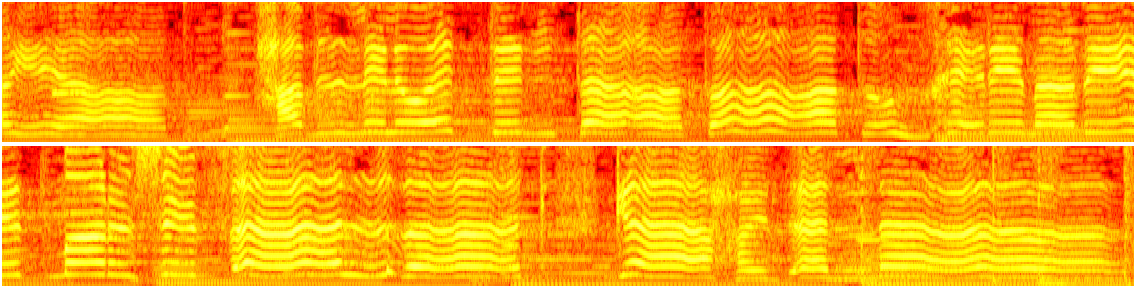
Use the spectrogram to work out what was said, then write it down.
ضيعته حبل الود انت قطعته. خيري ما بيتمرش في قلبك. جاحد قلبك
